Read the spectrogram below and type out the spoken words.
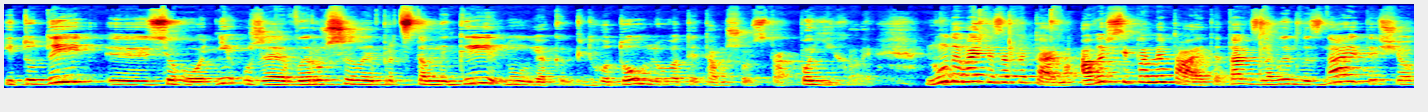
І туди е, сьогодні вже вирушили представники, ну як підготовлювати там щось так. Поїхали. Ну давайте запитаємо. А ви всі пам'ятаєте, так з новин ви знаєте, що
